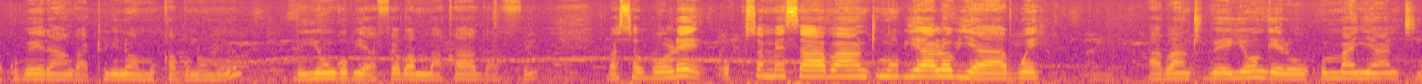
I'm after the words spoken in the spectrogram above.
okubeera nga tulina omukka guno mu biyungu byaffe oba mu maka gaffe basobole okusomesa abantu mu byalo byabwe. Abantu beeyongere okumanya nti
